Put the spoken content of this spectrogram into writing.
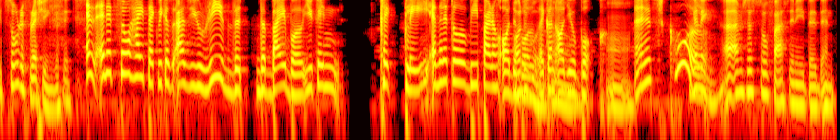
it's so refreshing kasi, And and it's so high tech because as you read the the Bible, you can click play and then it'll be parang audible, Audible, like an oh. audiobook. uh, And it's cool. galing. I'm just so fascinated. And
